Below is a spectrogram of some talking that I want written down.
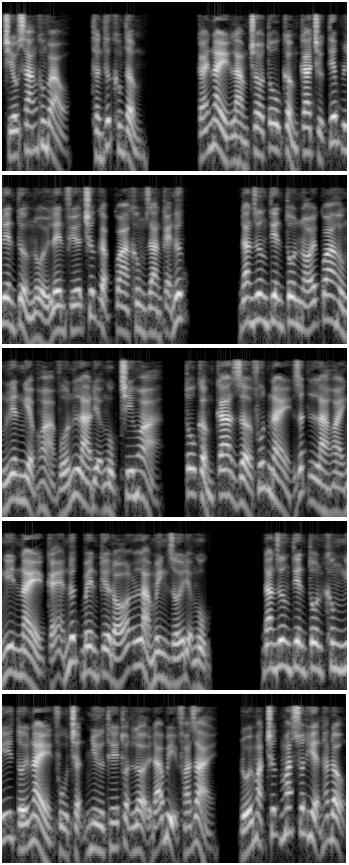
Chiếu sáng không vào, thân thức không tẩm. Cái này làm cho Tô Cẩm Ca trực tiếp liên tưởng nổi lên phía trước gặp qua không gian kẽ nước. Đan Dương Tiên Tôn nói qua Hồng Liên nghiệp hỏa vốn là địa ngục chi hỏa, Tô Cẩm Ca giờ phút này rất là hoài nghi này kẽ nước bên kia đó là minh giới địa ngục. Đan Dương Tiên Tôn không nghĩ tới này phụ trận như thế thuận lợi đã bị phá giải, đối mặt trước mắt xuất hiện hắc động,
